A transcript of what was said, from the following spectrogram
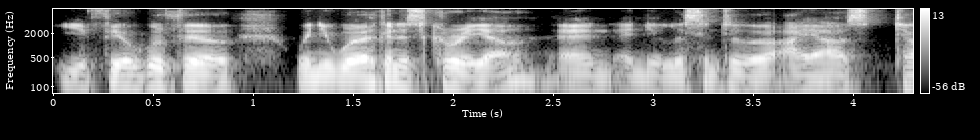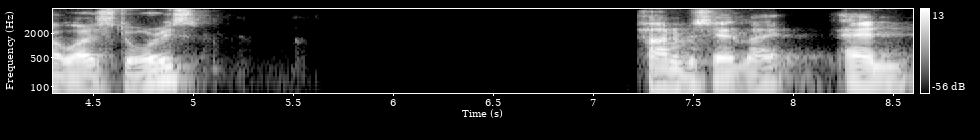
you feel good for when you work in this career and and you listen to the ARs tell those stories. Hundred percent, mate. And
